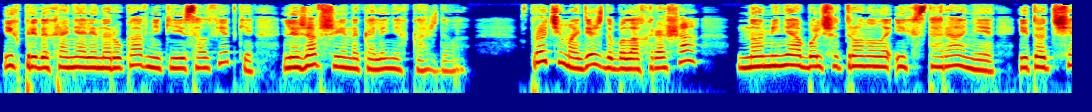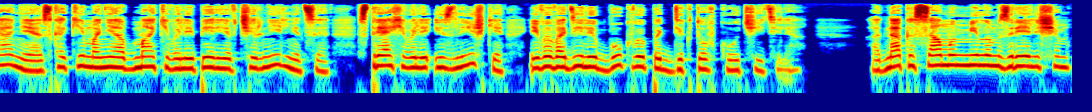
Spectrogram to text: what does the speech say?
их предохраняли нарукавники и салфетки, лежавшие на коленях каждого. Впрочем, одежда была хороша, но меня больше тронуло их старание и то тщание, с каким они обмакивали перья в чернильнице, стряхивали излишки и выводили буквы под диктовку учителя. Однако самым милым зрелищем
